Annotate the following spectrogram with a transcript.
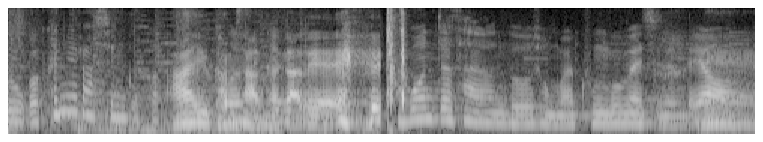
듀오가 큰일 하신 것 같아요. 아유 감사합니다. 네. 두 번째 사연도 정말 궁금해지는데요. 네.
